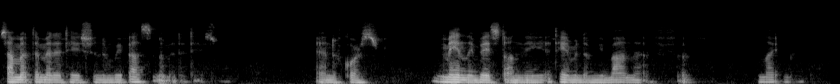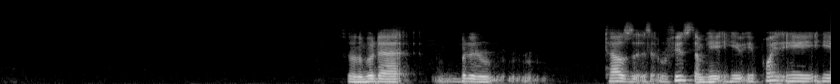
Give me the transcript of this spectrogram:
samatha meditation and vipassana meditation. And of course, mainly based on the attainment of nibbana, of, of enlightenment. So the Buddha, Buddha tells refutes them. He he he point he he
